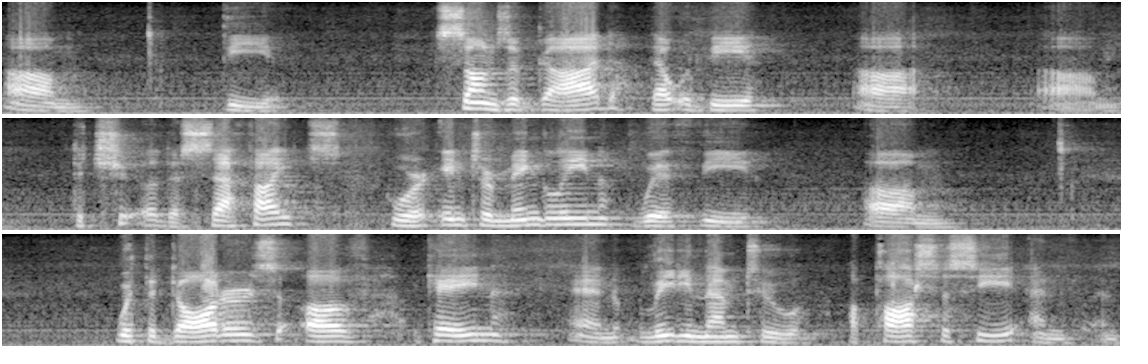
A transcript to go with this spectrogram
um, the sons of God. That would be uh, um, the, the Sethites who are intermingling with the um, with the daughters of Cain and leading them to apostasy and, and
